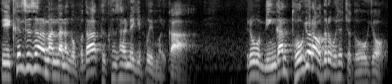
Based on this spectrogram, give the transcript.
이 큰 스승을 만나는 것보다 더 큰 삶의 기쁨이 뭘까? 그리고 민간 도교라고 들어보셨죠? 도교.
